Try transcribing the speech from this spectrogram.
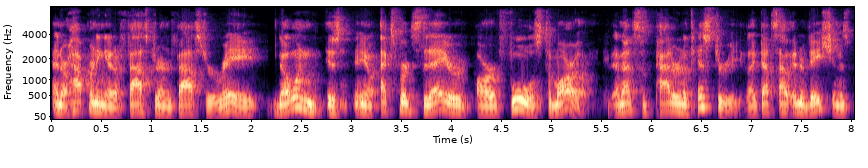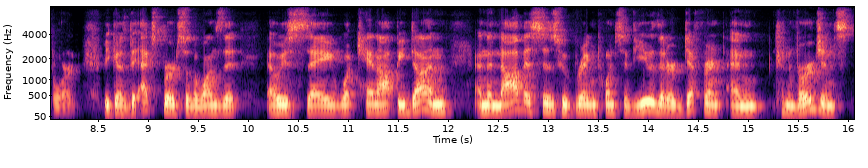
and are happening at a faster and faster rate. No one is, you know, experts today are, are fools tomorrow. And that's a pattern of history. Like that's how innovation is born because the experts are the ones that always say what cannot be done. And the novices who bring points of view that are different and convergence,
